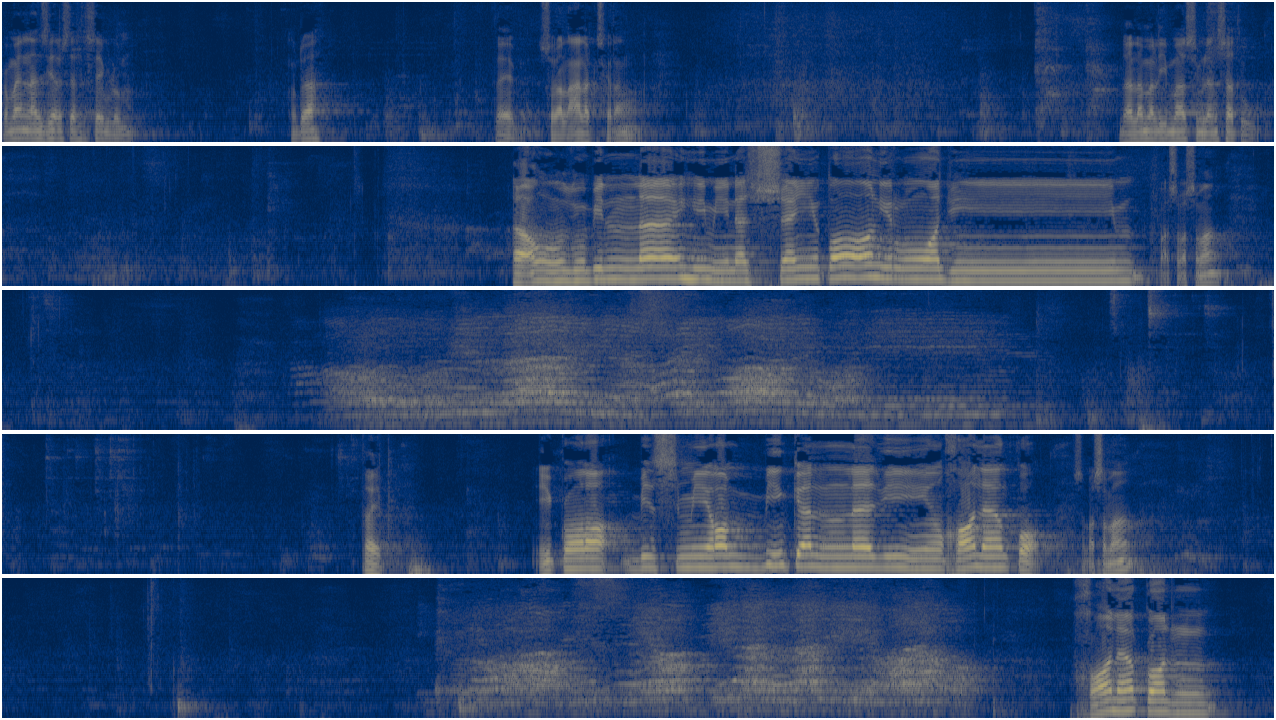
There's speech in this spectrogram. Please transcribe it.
Kemarin Nazir sudah selesai belum? Udah? Baik, surah Al-Alaq sekarang. Dalam 591. أعوذ بالله من الشيطان الرجيم sama-sama طيب. اقرأ باسم ربك الذي خلق. sama-sama خلق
